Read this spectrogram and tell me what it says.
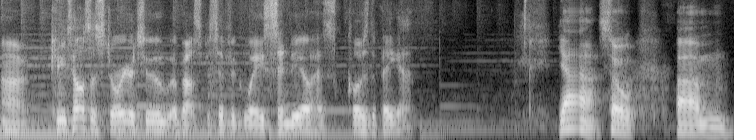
Uh, can you tell us a story or two about specific ways Syndio has closed the pay gap? Yeah, so um,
